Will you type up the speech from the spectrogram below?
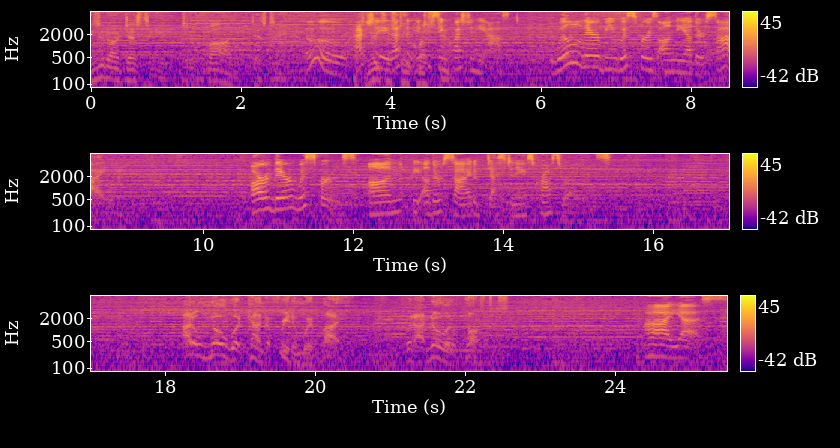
Is it our destiny to defy destiny? Ooh, actually, that's an interesting interesting question he asked. Will there be whispers on the other side? Are there whispers on the other side of Destiny's crossroads? I don't know what kind of freedom we're buying, but I know it'll cost us. Ah, yes.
